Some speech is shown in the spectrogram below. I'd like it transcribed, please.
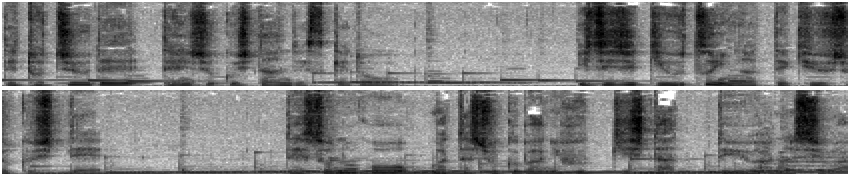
で途中で転職したんですけど一時期鬱になって休職してでその後また職場に復帰したっていう話は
